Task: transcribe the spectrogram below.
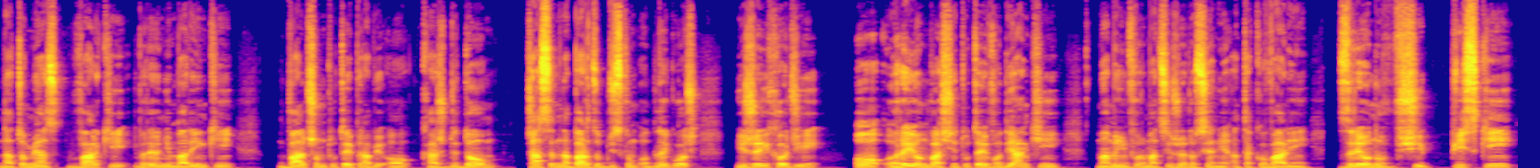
Natomiast walki w rejonie Marinki walczą tutaj prawie o każdy dom, czasem na bardzo bliską odległość. Jeżeli chodzi o rejon właśnie tutaj Wodianki, mamy informację, że Rosjanie atakowali z rejonu wsi Piski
